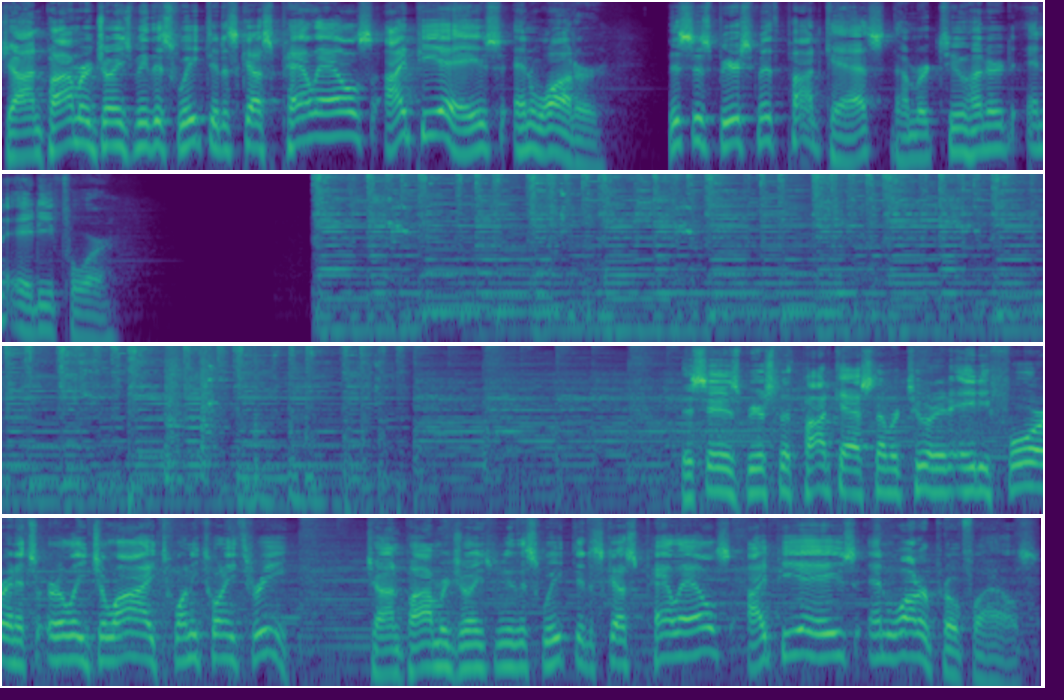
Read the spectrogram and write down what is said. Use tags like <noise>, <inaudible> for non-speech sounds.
John Palmer joins me this week to discuss pale ales, IPAs, and water. This is BeerSmith Podcast number 284. This is BeerSmith Podcast number 284, and it's early July 2023. John Palmer joins me this week to discuss pale ales, IPAs, and water profiles.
